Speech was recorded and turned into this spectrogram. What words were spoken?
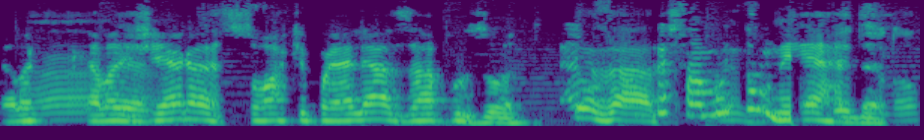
Ela, Ah, ela é. gera sorte pra ela e azar pros outros. É uma Exato. pessoa muito merda. Disso, não.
